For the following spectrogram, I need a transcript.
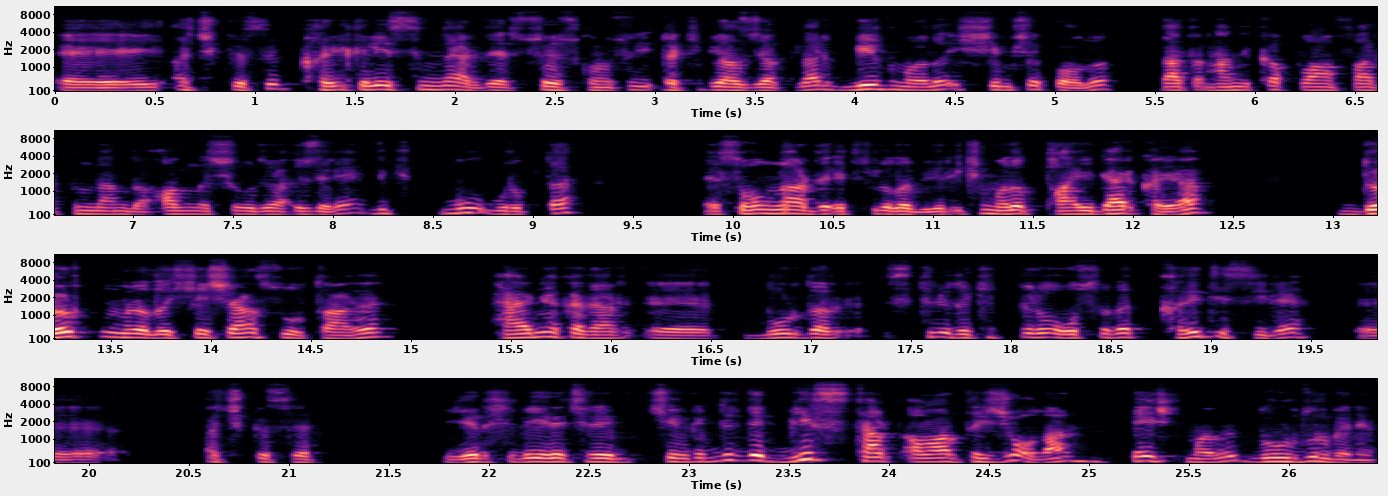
e, açıkçası kaliteli isimler de söz konusu rakip yazacaklar. Bir numaralı Şimşekoğlu. Zaten handikap puan farkından da anlaşılacağı üzere bu, grupta e, sonlarda etkili olabilir. İki numaralı Payder Kaya. Dört numaralı Şeşen Sultanı her ne kadar e, burada stil rakipleri olsa da kalitesiyle e, açıkçası yarışı çevire- çevirebilir ve bir start avantajı olan 5 numaralı Durdur Beni.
